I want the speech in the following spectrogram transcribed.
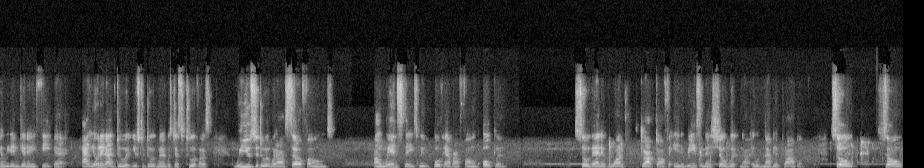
and we didn't get any feedback. Ione and I do it. Used to do it when it was just the two of us. We used to do it with our cell phones, on Wednesdays, we both have our phone open so that if one dropped off for any reason, that show would not, it would not be a problem. So, so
